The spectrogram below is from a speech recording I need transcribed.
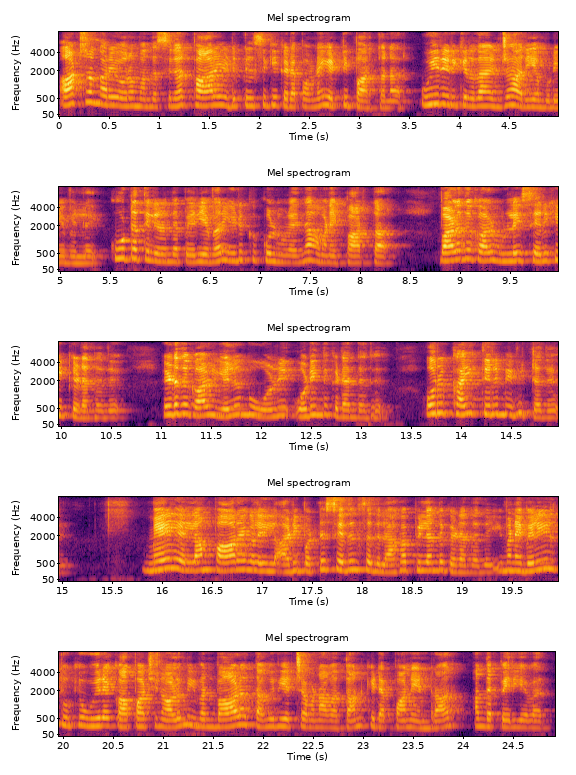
ஆற்றங்கரையோரம் வந்த சிலர் பாறை இடுக்கில் சிக்கி கிடப்பவனை எட்டி பார்த்தனர். உயிர் இருக்கிறதா என்று அறிய முடியவில்லை. கூட்டத்தில் இருந்த பெரியவர் இடுக்குக்குள் நுழைந்து அவனை பார்த்தார். வலது கால் உள்ளே செருகி கிடந்தது. இடது கால் எலும்பு ஒளி ஒடிந்து கிடந்தது. ஒரு கை திரும்பி விட்டது. மேலெல்லாம் பாறைகளில் அடிபட்டு செதில் செதிலாக பிளந்து கிடந்தது. இவனை வெளியில் தூக்கி உயிரை காப்பாற்றினாலும் இவன் வாழ தகுதியற்றவனாகத்தான் கிடப்பான் என்றார் அந்த பெரியவர்.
